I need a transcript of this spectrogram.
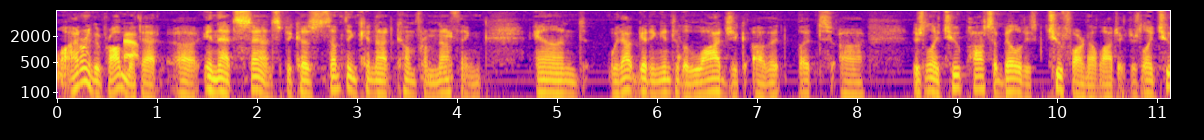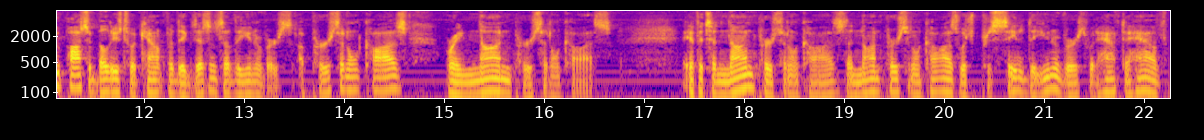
Well, I don't have a problem with that uh, in that sense because something cannot come from nothing, and without getting into the logic of it, but uh, there's only two possibilities. Too far in the logic. There's only two possibilities to account for the existence of the universe: a personal cause or a non-personal cause. If it's a non-personal cause, the non-personal cause which preceded the universe would have to have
